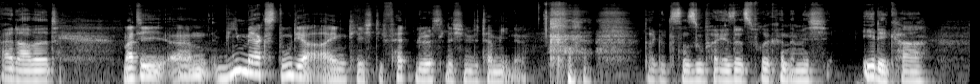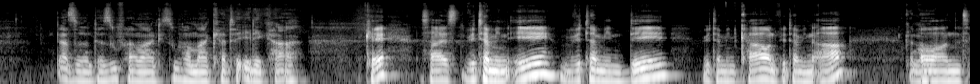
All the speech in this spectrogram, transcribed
Hi David. Matti, ähm, wie merkst du dir eigentlich die fettlöslichen Vitamine? da gibt es eine super Eselsbrücke, nämlich Edeka. Also der Supermarkt, die Supermarktkette Edeka. Okay, das heißt Vitamin E, Vitamin D, Vitamin K und Vitamin A. Genau. Und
